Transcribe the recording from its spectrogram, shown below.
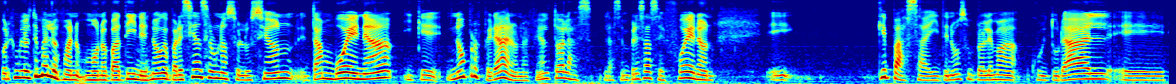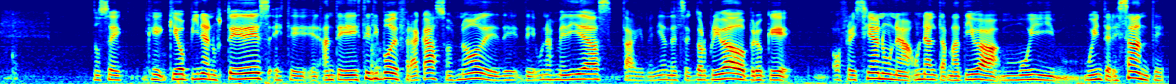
Por ejemplo, el tema de los monopatines, ¿no? que parecían ser una solución tan buena y que no prosperaron. Al final todas las, empresas se fueron. Eh, ¿Qué pasa ahí? ¿Tenemos un problema cultural? Eh, no sé, ¿qué, opinan ustedes este, ante este tipo de fracasos, ¿no? de, unas medidas que venían del sector privado, pero que ofrecían una, alternativa muy, muy interesante?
